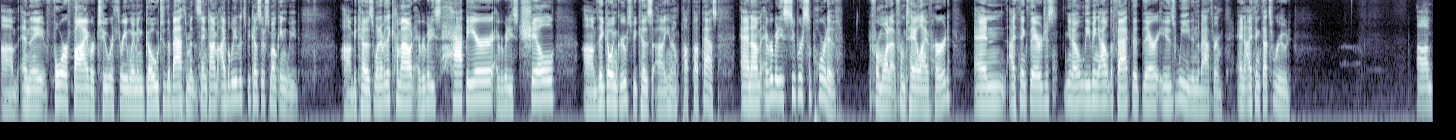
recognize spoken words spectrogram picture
um, and they four or five or two or three women go to the bathroom at the same time, I believe it's because they're smoking weed. Um, because whenever they come out, everybody's happier, everybody's chill. Um, they go in groups because uh, you know puff puff pass, and um, everybody's super supportive. From what from tale I've heard, and I think they're just you know leaving out the fact that there is weed in the bathroom, and I think that's rude. Um,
